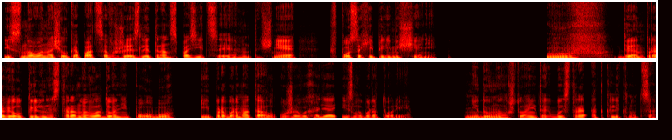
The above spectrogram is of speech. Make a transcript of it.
и снова начал копаться в жезле транспозиции, точнее, в посохе перемещений. Уф, Дэн провел тыльной стороной ладони по лбу и пробормотал, уже выходя из лаборатории. Не думал, что они так быстро откликнутся.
